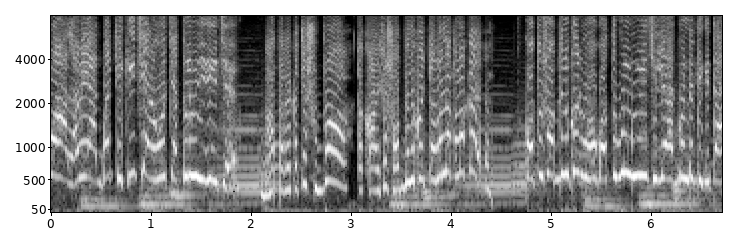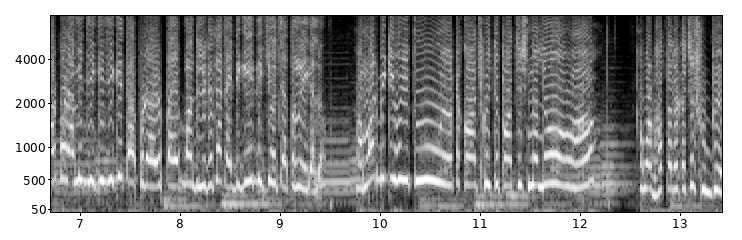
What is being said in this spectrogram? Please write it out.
বল আমি একবার ঠিকই চেন ও চাতুর হয়ে গিয়েছে। ভাতারের কাছে শুভা তা কাজটা সব দিন করতে হবে না তোমাকে? কত সব দিন করব? কতক্ষণ ঘুরিয়েছিলে এক ঘণ্টা থেকে তারপর আমি জেগে জেগে তারপর আর পায়ে মাদুরিটা ঠেকাইতে গিয়ে দেখছি ও চাতুর হয়ে গেল। আমার বিটি হয়ে তুই একটা কাজ করতে পারছিস না লো? আমার ভাতারের কাছে শুভবে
